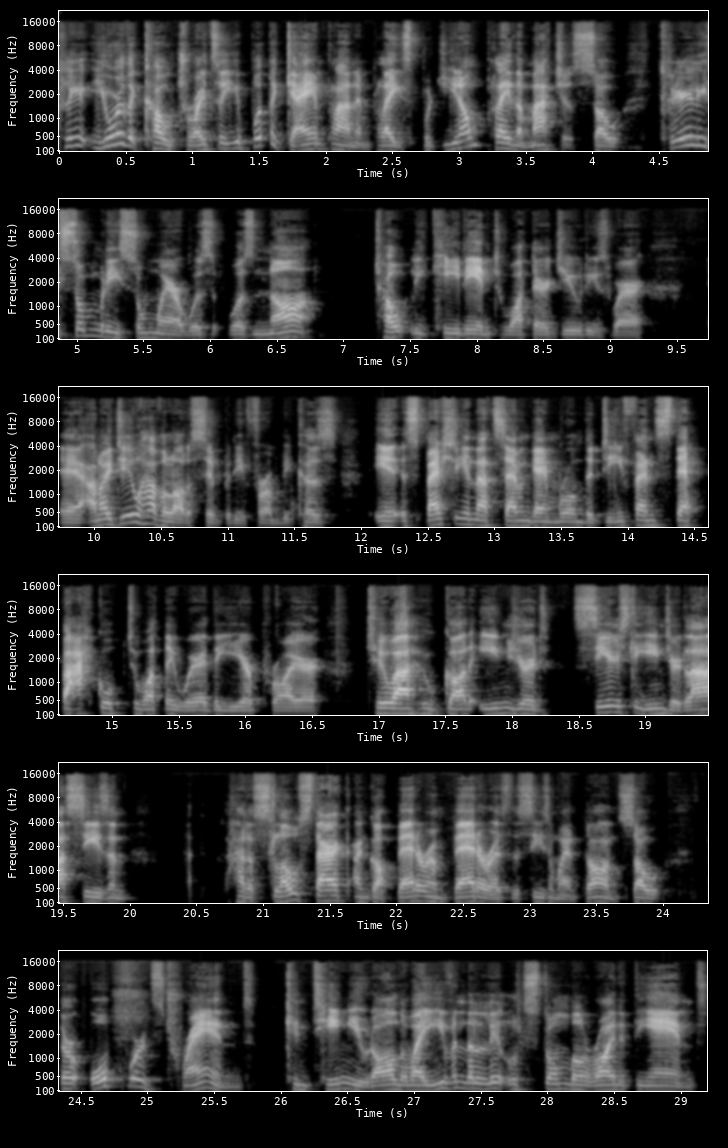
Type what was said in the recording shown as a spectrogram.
clear you're the coach, right? So you put the game plan in place, but you don't play the matches. So clearly somebody somewhere was was not totally keyed into what their duties were. Uh, and I do have a lot of sympathy for him because, it, especially in that seven game run, the defense stepped back up to what they were the year prior. Tua, who got injured, seriously injured last season, had a slow start and got better and better as the season went on. So their upwards trend continued all the way, even the little stumble right at the end,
